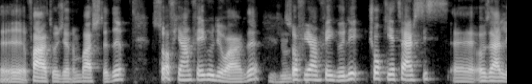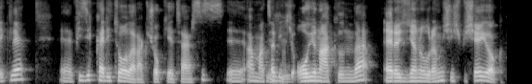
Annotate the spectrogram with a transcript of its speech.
E, Fatih Hoca'nın başladığı Sofyan Feguli vardı. Hı hı. Sofyan Feguli çok yetersiz. e, özellikle e, fizik kalite olarak çok yetersiz. E, ama tabii Hı hı. ki oyun aklında erozyona uğramış hiçbir şey yok.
